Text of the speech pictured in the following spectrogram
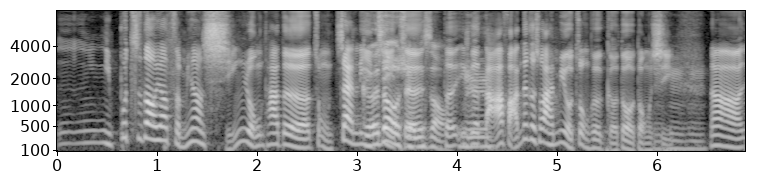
你不知道要怎么样形容他的这种战力格斗选手的一个打法。嗯、那个时候还没有综合格斗的东西。那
